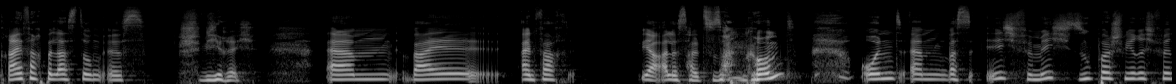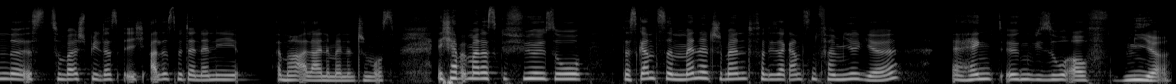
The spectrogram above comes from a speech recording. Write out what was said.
Dreifachbelastung ist schwierig, ähm, weil einfach ja alles halt zusammenkommt. Und ähm, was ich für mich super schwierig finde, ist zum Beispiel, dass ich alles mit der Nanny immer alleine managen muss. Ich habe immer das Gefühl, so das ganze Management von dieser ganzen Familie äh, hängt irgendwie so auf mir.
